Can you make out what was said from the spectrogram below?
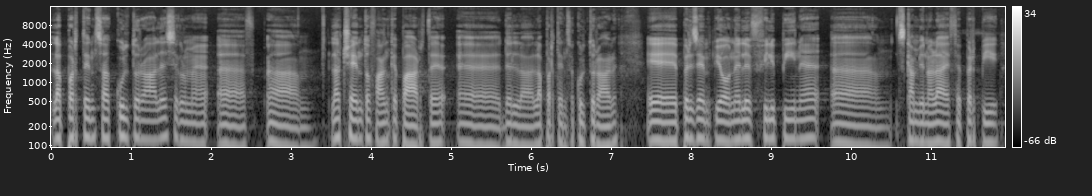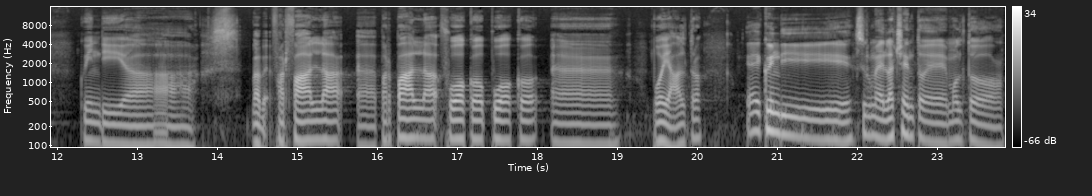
l'appartenenza culturale, secondo me, eh, eh, l'accento fa anche parte eh, dell'appartenenza culturale. E, per esempio, nelle Filippine ehm, scambiano la F per P, quindi eh, vabbè, farfalla, eh, parpalla, fuoco, puoco, eh, poi altro. E quindi secondo me l'accento è molto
